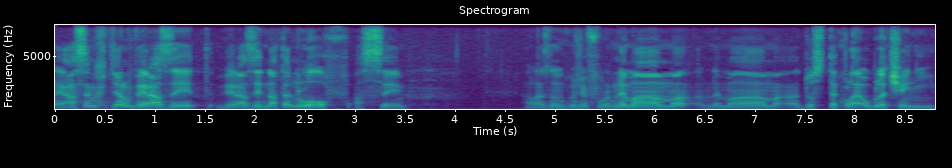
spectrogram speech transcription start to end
Já jsem chtěl vyrazit, vyrazit na ten lov asi, ale tomu, že furt nemám, nemám dost teplé oblečení,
